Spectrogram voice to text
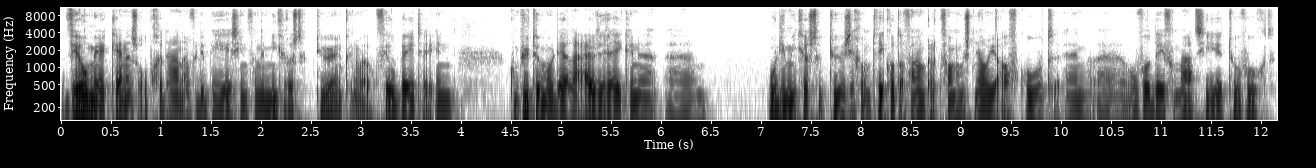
veel meer kennis opgedaan over de beheersing van de microstructuur en kunnen we ook veel beter in computermodellen uitrekenen um, hoe die microstructuur zich ontwikkelt afhankelijk van hoe snel je afkoelt en uh, hoeveel deformatie je toevoegt.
